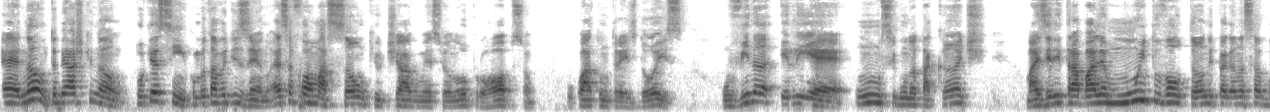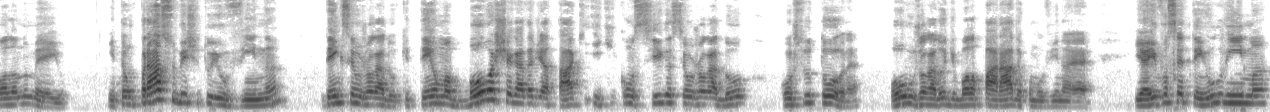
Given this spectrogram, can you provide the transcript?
É, não, também acho que não. Porque, assim, como eu estava dizendo, essa formação que o Thiago mencionou para o Robson, o 4-1-3-2, o Vina ele é um segundo atacante, mas ele trabalha muito voltando e pegando essa bola no meio. Então, para substituir o Vina, tem que ser um jogador que tenha uma boa chegada de ataque e que consiga ser um jogador construtor, né? Ou um jogador de bola parada, como o Vina é. E aí você tem o Lima,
